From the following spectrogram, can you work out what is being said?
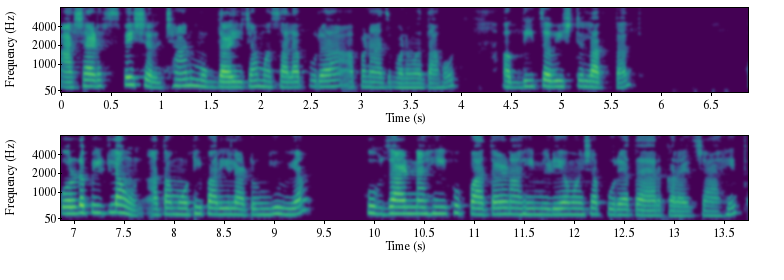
आषाढ स्पेशल छान मुगडाळीच्या मसाला पुऱ्या आपण आज बनवत आहोत. अगदी चविष्ट लागतात. कोरडं पीठ लावून आता मोठी पारी लाटून घेऊया. खूप जाड नाही खूप पातळ नाही मिडियम अशा पुऱ्या तयार करायच्या आहेत.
